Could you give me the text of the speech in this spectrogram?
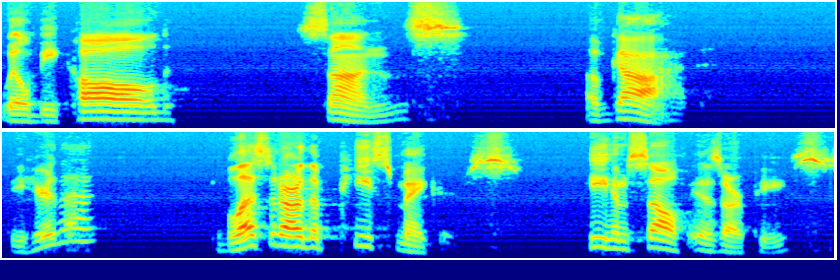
will be called sons of God. Do you hear that? Blessed are the peacemakers. He himself is our peace.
